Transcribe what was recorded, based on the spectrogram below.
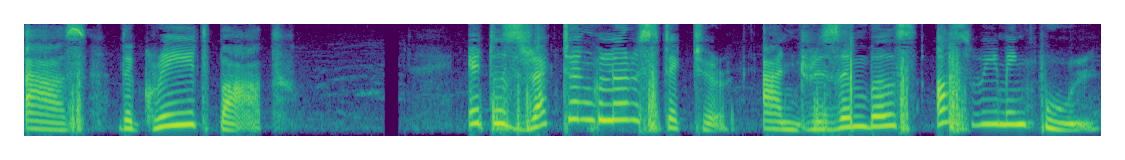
as the Great Bath. It is rectangular structure and resembles a swimming pool.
